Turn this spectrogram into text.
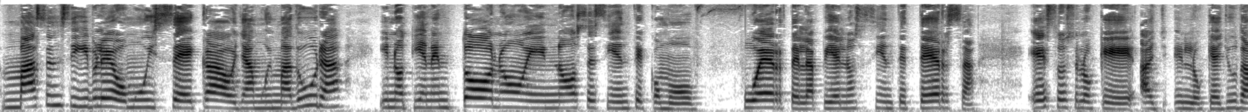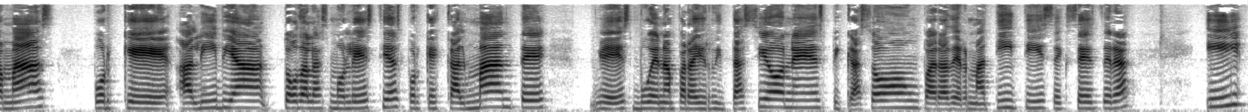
más sensible o muy seca o ya muy madura y no tienen tono y no se siente como fuerte, la piel no se siente tersa. Eso es lo que, en lo que ayuda más porque alivia todas las molestias, porque es calmante, es buena para irritaciones, picazón, para dermatitis, etc. Y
